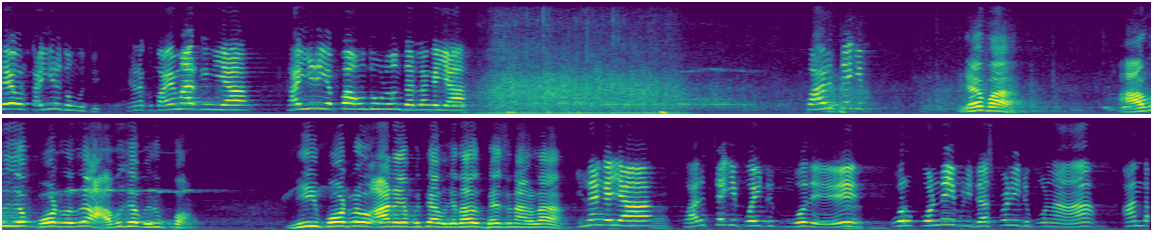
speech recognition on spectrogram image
ஒரே ஒரு கயிறு தொங்குச்சு. எனக்கு பயமா இருக்குங்கய்யா. கயிறு எப்போ அவுந்து விழுவும் தெரிலங்கய்யா பரீட்சைக்கு ஏப்பா அவங்க போடுறது அவங்க விருப்பம். நீ போடுற ஆடையை பற்றி அவங்க ஏதாவது பேசுனாங்களா? இல்லைங்கய்யா பரீட்சைக்கு போயிட்டு இருக்கும்போது ஒரு பொண்ணு இப்படி ட்ரெஸ் பண்ணிட்டு போனா அந்த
